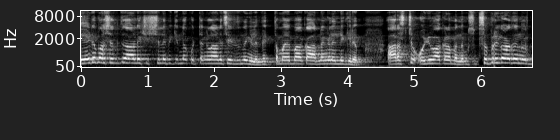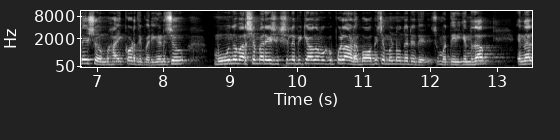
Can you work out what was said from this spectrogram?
ഏഴ് വർഷത്തിലാണ് ശിക്ഷ ലഭിക്കുന്ന കുറ്റങ്ങളാണ് ചെയ്തതെങ്കിലും വ്യക്തമായ കാരണങ്ങളില്ലെങ്കിലും അറസ്റ്റ് ഒഴിവാക്കണമെന്നും സുപ്രീം കോടതി നിർദ്ദേശവും ഹൈക്കോടതി പരിഗണിച്ചു. മൂന്ന് വർഷം വരെ ശിക്ഷ ലഭിക്കാവുന്ന വകുപ്പുകളാണ് ബോബി ചെമ്മണ്ണൂന്തരത്തിൽ ചുമത്തിയിരിക്കുന്നത്. എന്നാൽ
